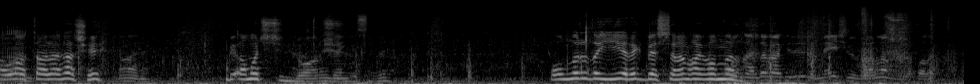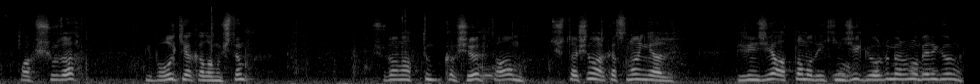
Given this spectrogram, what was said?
Allah Teala her şey Aynen. bir amaç için. Doğanın dengesinde. Onları da yiyerek beslenen hayvanlar. Onlar da belki de ne işiniz var lan burada falan. Bak şurada bir balık yakalamıştım. Şuradan attım kaşı tamam mı? Şu taşın arkasından geldi. Birinciye atlamadı, ikinciyi gördüm ben ama beni görmedi.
